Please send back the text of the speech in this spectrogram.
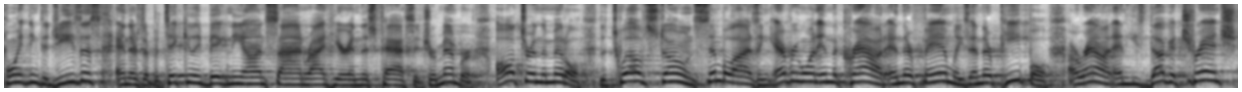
pointing to Jesus, and there's a particularly big neon sign right here in this passage. Remember, altar in the middle, the 12 stones symbolizing everyone in the crowd and their families and their people around, and he's dug a trench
